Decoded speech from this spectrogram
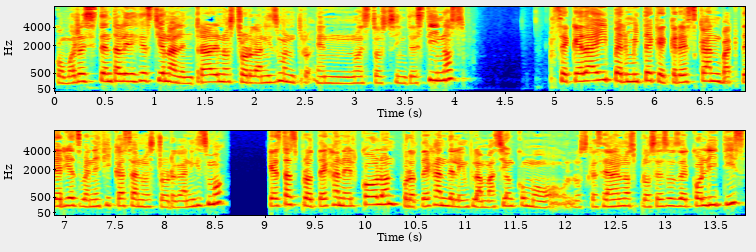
como es resistente a la digestión, al entrar en nuestro organismo, en, nuestros intestinos, se queda ahí y permite que crezcan bacterias benéficas a nuestro organismo, que éstas protejan el colon, protejan de la inflamación como los que se dan en los procesos de colitis,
